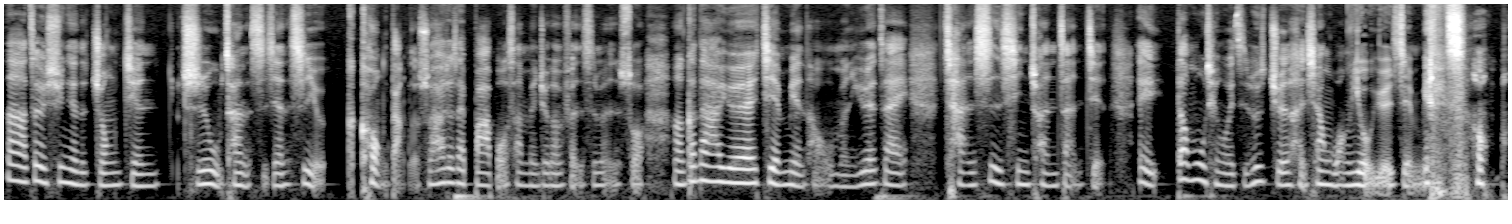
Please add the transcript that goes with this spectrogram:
那这个训练的中间吃午餐的时间是有空档的，所以他就在 bubble 上面就跟粉丝们说：“嗯，跟大家约见面哈，我们约在禅寺新川站见。”诶，到目前为止就是觉得很像网友约见面，知道吗？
